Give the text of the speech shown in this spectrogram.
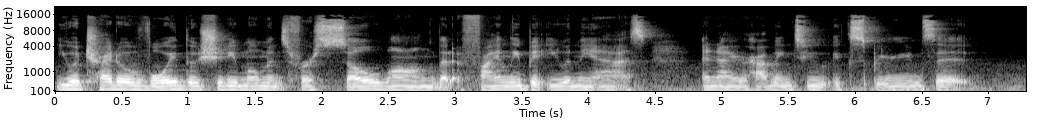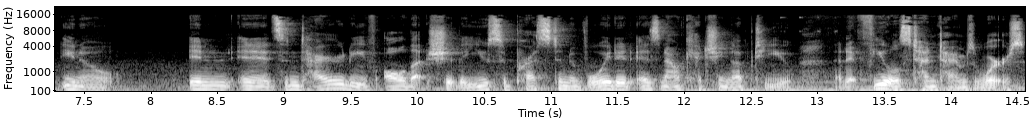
you would try to avoid those shitty moments for so long that it finally bit you in the ass and now you're having to experience it, you know, in in its entirety if all that shit that you suppressed and avoided is now catching up to you that it feels 10 times worse.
